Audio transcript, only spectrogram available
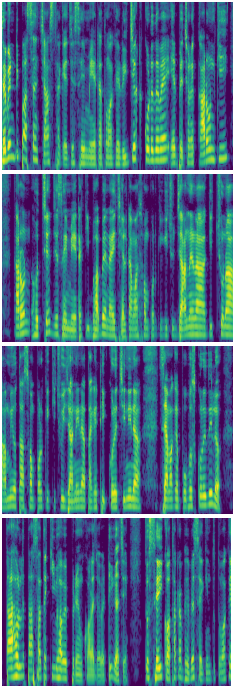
সেভেন্টি পার্সেন্ট চান্স থাকে যে সেই মেয়েটা তোমাকে রিজেক্ট করে দেবে। এর পেছনে কারণ কি? কারণ হচ্ছে যে সেই মেয়েটা কী ভাবে না এই ছেলেটা আমার সম্পর্কে কিছু জানে না, কিচ্ছু না, আমিও তার সম্পর্কে কিছুই জানি না, তাকে ঠিক করে চিনি না, সে আমাকে প্রপোজ করে দিল, তাহলে তার সাথে কীভাবে প্রেম করা যাবে, ঠিক আছে? তো সেই কথাটা ভেবে সে কিন্তু তোমাকে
